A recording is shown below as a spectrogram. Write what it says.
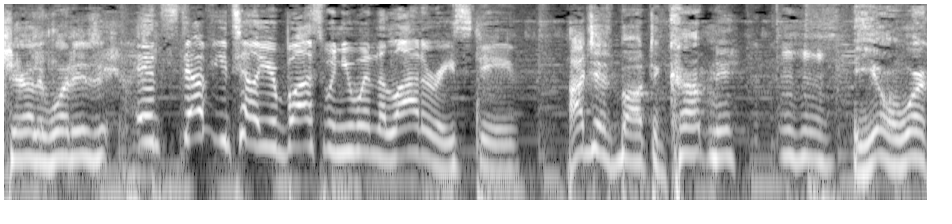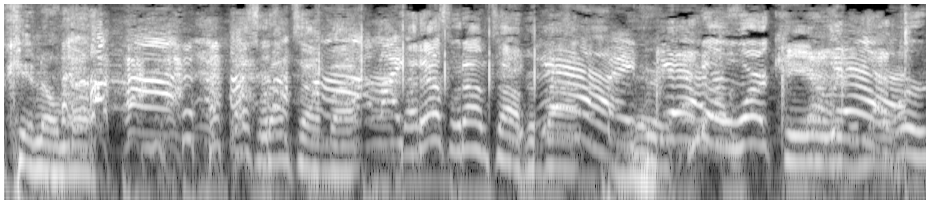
Shirley, what is it? it's stuff you tell your boss when you win the lottery, Steve. I just bought the company. And you don't work here no more. That's what I'm talking about. Like now that's what I'm talking about. Yeah. You Yeah. don't work here. Yeah. anymore.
